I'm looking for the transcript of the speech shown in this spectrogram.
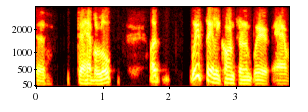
to, to have a look. I, we're fairly confident we're, our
